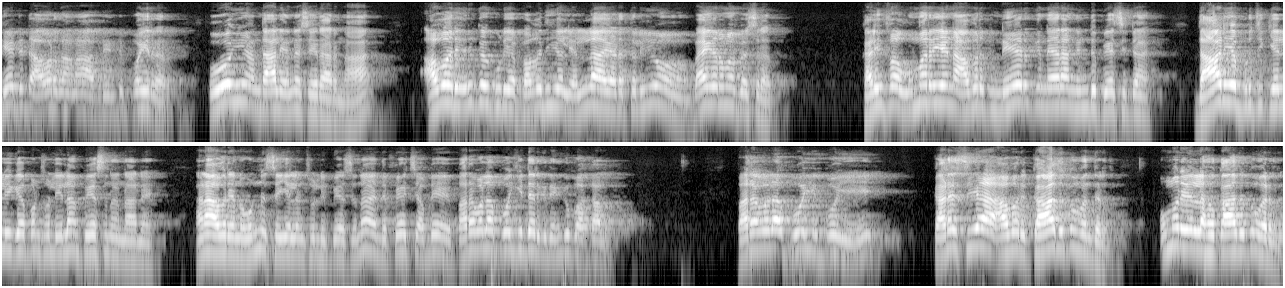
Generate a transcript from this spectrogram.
கேட்டுட்டு அவர் தானா அப்படின்ட்டு போயிடுறாரு. போயும் அந்த ஆள் என்ன செய்கிறாருன்னா அவர் இருக்கக்கூடிய பகுதிகள் எல்லா இடத்துலையும் பயங்கரமாக பேசுகிறார் கலிஃபா உமரையே நான் அவருக்கு நேருக்கு நேராக நின்று பேசிட்டேன் தாடியை பிடிச்சி கேள்வி கேட்பேன்னு சொல்லிலாம் பேசினேன் நான். ஆனால் அவர் என்னை ஒன்றும் செய்யலைன்னு சொல்லி பேசுனா இந்த பேச்சு அப்படியே பரவலாக போய்கிட்டே இருக்குது எங்கே பார்த்தாலும். பரவலாக போய் போய் கடைசியாக அவர் காதுக்கும் வந்துடுது உமர் அல்லாஹ் காதுக்கும் வருது.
